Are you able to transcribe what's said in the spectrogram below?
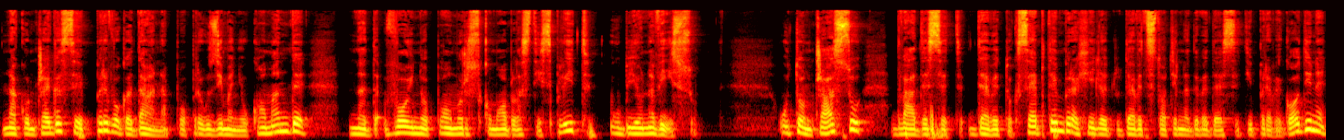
nakon čega se prvoga dana po preuzimanju komande nad vojno-pomorskom oblasti Split ubio na Visu. U tom času, 29. septembra 1991. godine,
